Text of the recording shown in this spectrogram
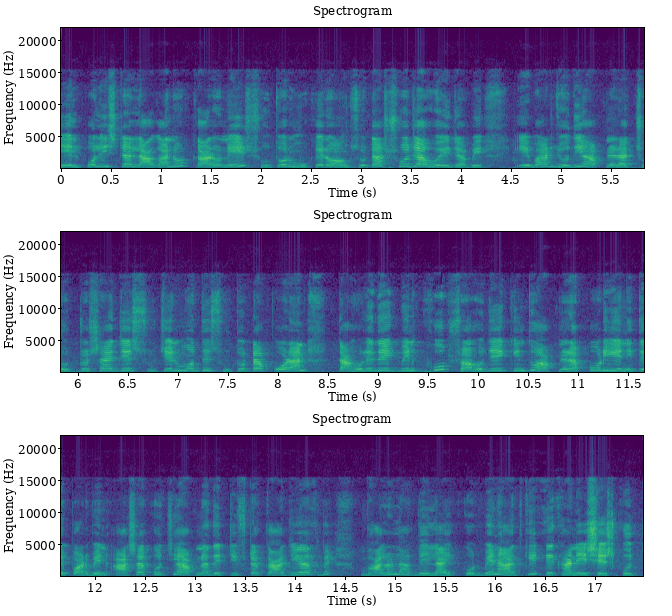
নেল পলিশটা লাগানোর কারণে সুতোর মুখের অংশটা সোজা হয়ে যাবে। এবার যদি আপনারা ছোট্ট সাইজের সূচের মধ্যে সুতোটা পরান, তাহলে দেখবেন খুব সহজেই কিন্তু আপনারা পরিয়ে নিতে পারবেন। আশা করছি আপনাদের টিপসটা কাজে আসবে। ভালো লাগলে লাইক করবেন। আজকে এখানে শেষ করছি।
